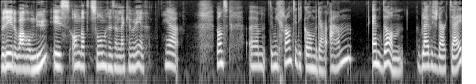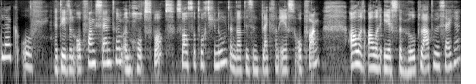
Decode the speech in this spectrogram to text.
De reden waarom nu is omdat het zomer is en lekker weer. Ja, want um, de migranten die komen daar aan en dan Blijven ze daar tijdelijk? Of? Het heeft een opvangcentrum, een hotspot, zoals dat wordt genoemd. En dat is een plek van eerste opvang. Aller, allereerste hulp, laten we zeggen.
